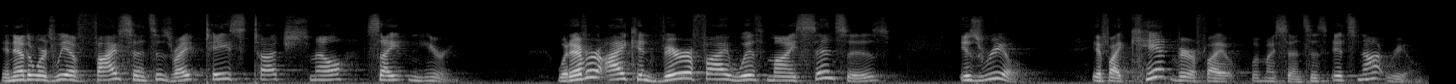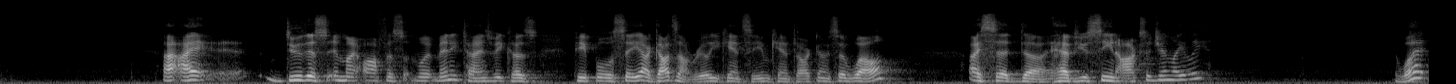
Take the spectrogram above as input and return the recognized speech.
In other words, we have five senses, right? Taste, touch, smell, sight, and hearing. Whatever I can verify with my senses is real. If I can't verify it with my senses, it's not real. I, I do this in my office many times because people will say, Yeah, God's not real. You can't see him, can't talk to him. I said, Well, I said, uh, Have you seen oxygen lately? What?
